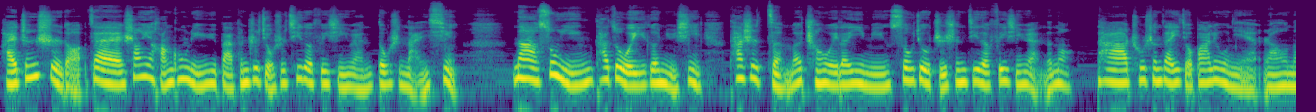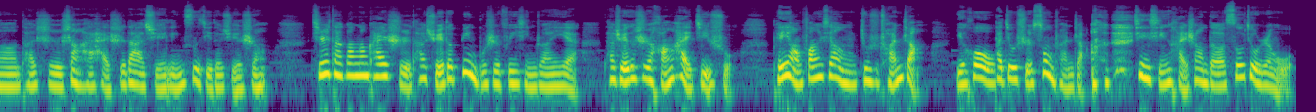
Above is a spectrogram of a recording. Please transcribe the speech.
还真是的，在商业航空领域，百分之九十七的飞行员都是男性。那宋莹她作为一个女性，她是怎么成为了一名搜救直升机的飞行员的呢？她出生在一九八六年，然后呢，她是上海海事大学零四级的学生。其实她刚刚开始，她学的并不是飞行专业，她学的是航海技术，培养方向就是船长。以后他就是宋船长，进行海上的搜救任务。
